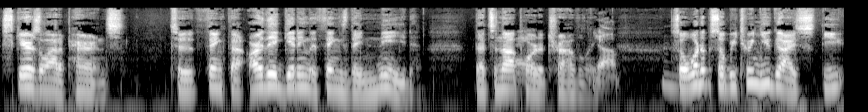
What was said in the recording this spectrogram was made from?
scares a lot of parents to think that are they getting the things they need that's not Right. part of traveling. Yeah. So what? So between you guys, do you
